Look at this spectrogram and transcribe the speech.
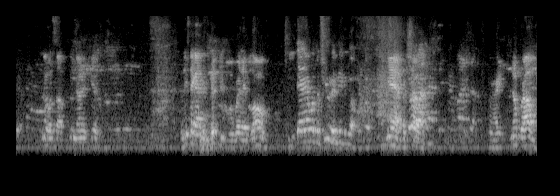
You know what's up, two ninety good. At least they got the good people where they belong. Yeah, there was a few that need to go. Yeah, for sure. All right, no problem.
